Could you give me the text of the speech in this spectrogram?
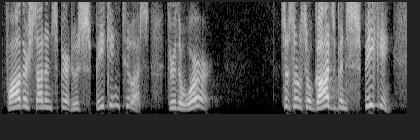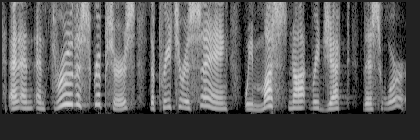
Father, Son, and Spirit, who's speaking to us through the Word. So, so, so God's been speaking. And, and, and through the scriptures, the preacher is saying we must not reject this word.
